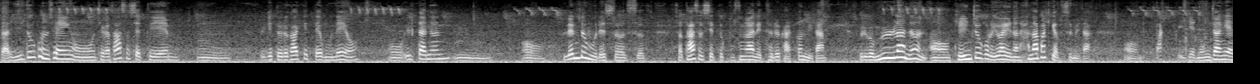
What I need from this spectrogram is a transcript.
자, 이두 군생, 어, 제가 다섯 세트에, 음, 이게 들어갔기 때문에요. 어, 일단은, 음, 어, 랜덤으로서 저 다섯 세트 구성 안에 들어갈 겁니다. 그리고 물란은, 어, 개인적으로 이 아이는 하나밖에 없습니다. 어, 딱 이게 농장에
